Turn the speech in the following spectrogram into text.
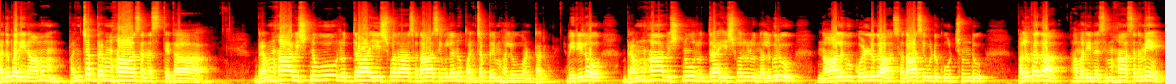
తదుపరి నామం పంచబ్రహ్మాసనస్థిత. బ్రహ్మ విష్ణువు రుద్ర ఈశ్వర సదాశివులను పంచబ్రహ్మలు అంటారు. వీరిలో బ్రహ్మ విష్ణు రుద్ర ఈశ్వరులు నలుగురు నాలుగు కోళ్ళుగా సదాశివుడు కూర్చుండు. పలుకగా అమరిన సింహాసనమే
